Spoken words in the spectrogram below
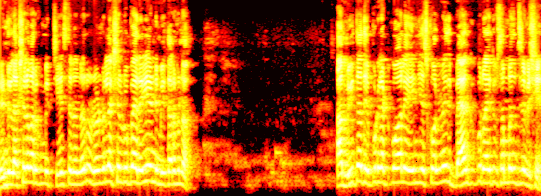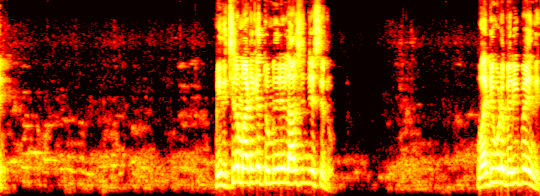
రెండు లక్షల వరకు మీరు చేస్తున్నారు రెండు లక్షల రూపాయలు వేయండి మీ తరఫున. ఆ మిగతాది ఎప్పుడు కట్టుకోవాలి ఏం చేసుకోవాలనేది బ్యాంకుకు రైతుకు సంబంధించిన విషయం. మీరు ఇచ్చిన మాటకే తొమ్మిది నెలలు ఆలస్యం చేసిండ్రు. వడ్డీ కూడా పెరిగిపోయింది.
